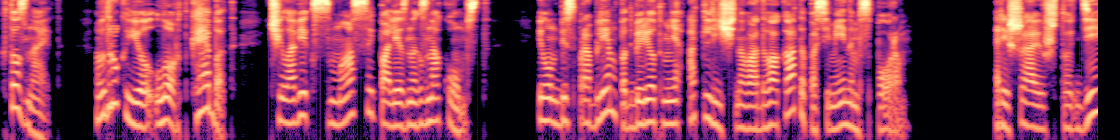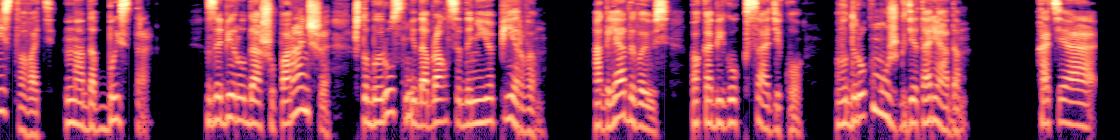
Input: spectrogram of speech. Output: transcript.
Кто знает, вдруг ее лорд Кэббот — человек с массой полезных знакомств, и он без проблем подберет мне отличного адвоката по семейным спорам. Решаю, что действовать надо быстро. Заберу Дашу пораньше, чтобы Рус не добрался до нее первым. Оглядываюсь, пока бегу к садику. Вдруг муж где-то рядом — Хотя,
